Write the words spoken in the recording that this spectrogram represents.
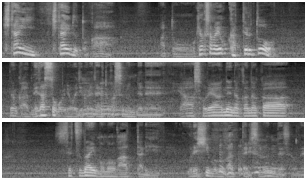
期待期待度とかあとお客さんがよく買ってるとなんか目立つところに置いてくれたりとかするんでね、いやーそれはねなかなか切ないものがあったり嬉しいものがあったりするんですよね。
